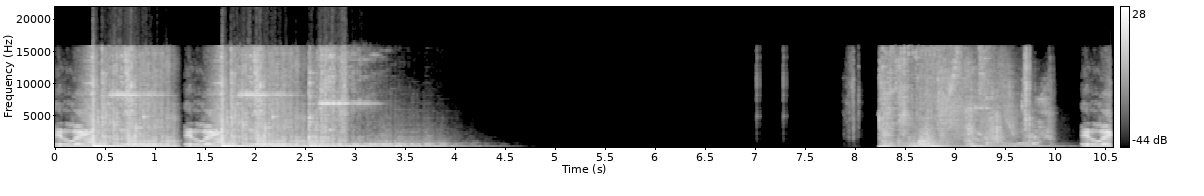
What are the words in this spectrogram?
Elite! Elite! Elite!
